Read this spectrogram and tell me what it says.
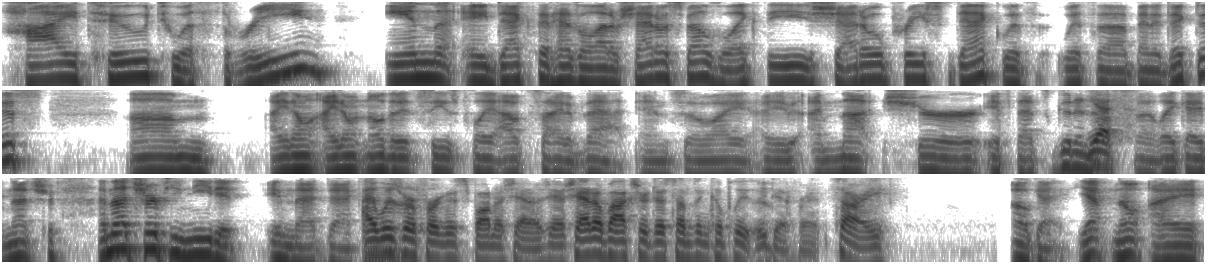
high two to a three in a deck that has a lot of shadow spells, like the Shadow Priest deck with with uh, Benedictus. Um, I don't I don't know that it sees play outside of that, and so I, I I'm not sure if that's good enough. Yes. Uh, like I'm not sure I'm not sure if you need it in that deck. I was not. referring to Spawn of Shadows. Yeah, Shadow Boxer does something completely different. Sorry. Okay. Yep. No. I.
